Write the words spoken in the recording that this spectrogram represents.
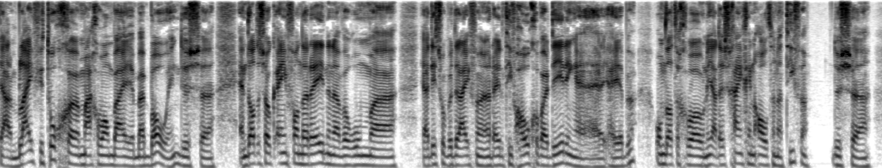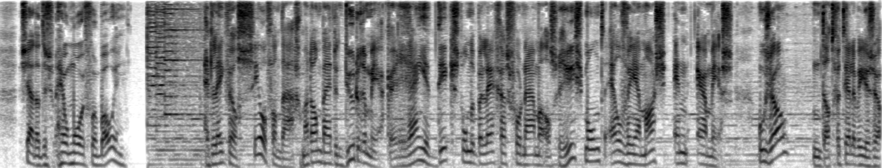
ja, dan blijf je toch uh, maar gewoon bij, bij Boeing. Dus, uh, en dat is ook een van de redenen waarom ja, dit soort bedrijven een relatief hoge waardering he hebben. Omdat er gewoon, ja, er schijnt geen alternatieven. Dus, dus ja, dat is heel mooi voor Boeing. Het leek wel sale vandaag, maar dan bij de duurdere merken. Rijen dik stonden beleggers voor namen als Richemont, LVMH en Hermes. Hoezo? Dat vertellen we je zo.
